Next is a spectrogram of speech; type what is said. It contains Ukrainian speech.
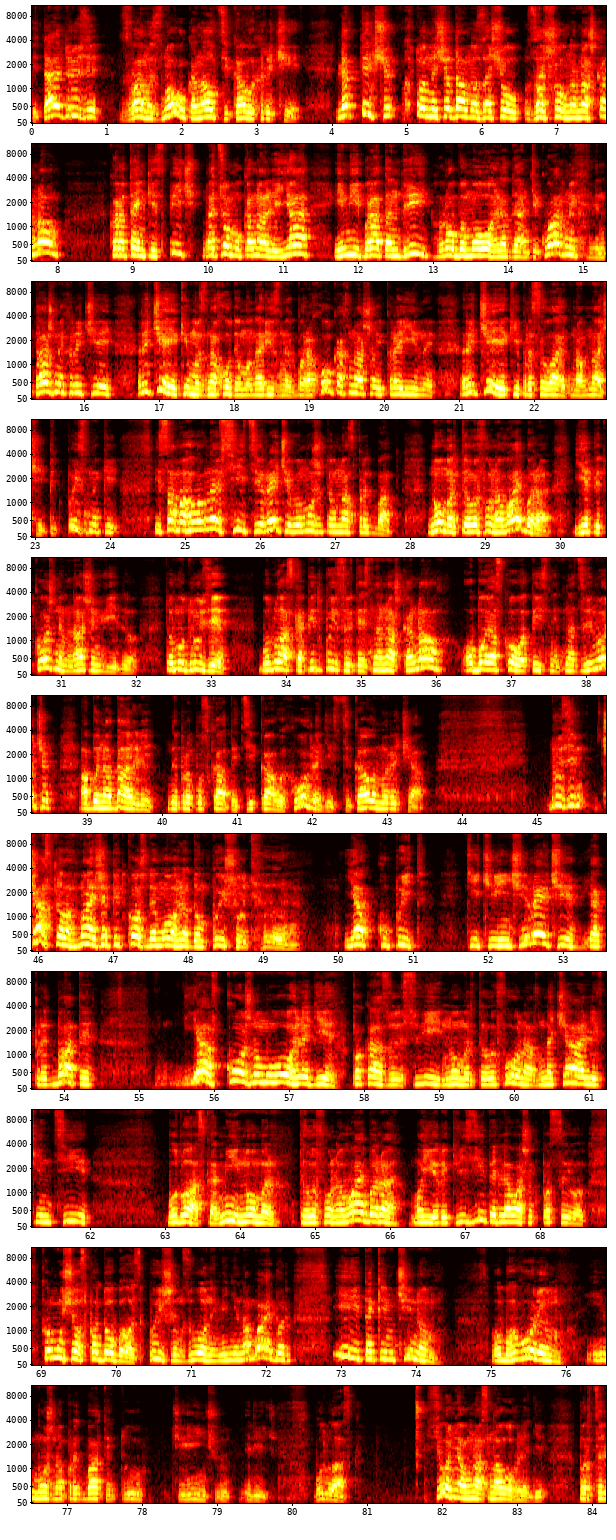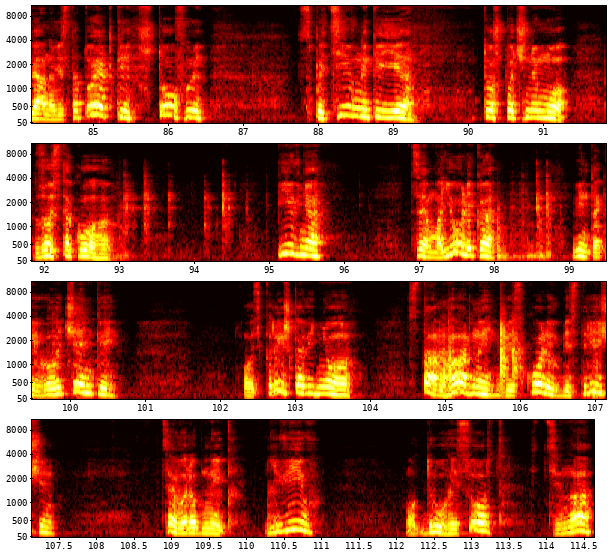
Вітаю, друзі! З вами знову канал Цікавих речей. Для тих, хто нещодавно зайшов, зайшов на наш канал, коротенький спіч. На цьому каналі я і мій брат Андрій робимо огляди антикварних, вінтажних речей, речей, які ми знаходимо на різних барахолках нашої країни, речей, які присилають нам наші підписники. І саме головне, всі ці речі ви можете у нас придбати. Номер телефона Вайбера є під кожним нашим відео. Тому, друзі, будь ласка, підписуйтесь на наш канал, обов'язково тисніть на дзвіночок, аби надалі не пропускати цікавих оглядів з цікавими речами. Друзі, часто майже під кожним оглядом пишуть, е, як купити ті чи інші речі, як придбати. Я в кожному огляді показую свій номер телефона в началі, в кінці. Будь ласка, мій номер телефона Вайбера, мої реквізити для ваших посилок. Кому що сподобалось, пишемо, дзвонимо мені на Вайбер. І таким чином обговорюємо і можна придбати ту чи іншу річ. Будь ласка. Сьогодні у нас на огляді порцелянові статуетки, штофи, спецівники є. Тож почнемо з ось такого півня. Це майоліка. Він такий величенький. Ось кришка від нього. Стан гарний, без колів, без тріщин. Це виробник Львів. От другий сорт, ціна.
